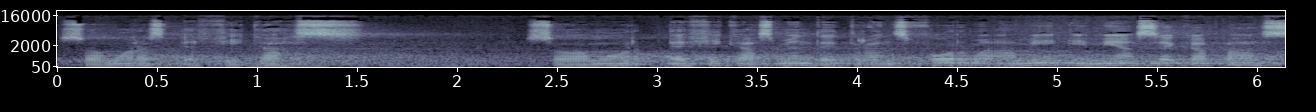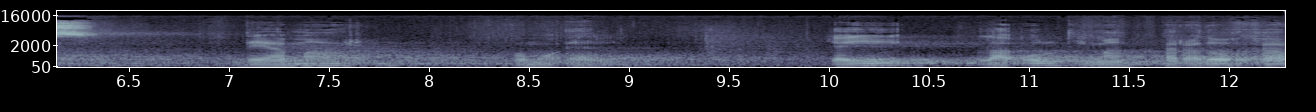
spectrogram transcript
Su amor es eficaz, su amor eficazmente transforma a mí y me hace capaz de amar como Él. Y ahí la última paradoja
